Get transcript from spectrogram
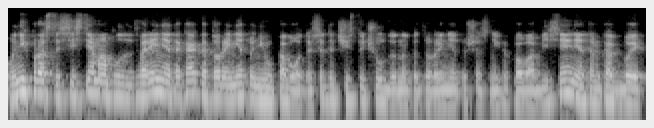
У них просто система оплодотворения такая, которой нету ни у кого. То есть это чисто чудо, на которое нету сейчас никакого объяснения. Там как бы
